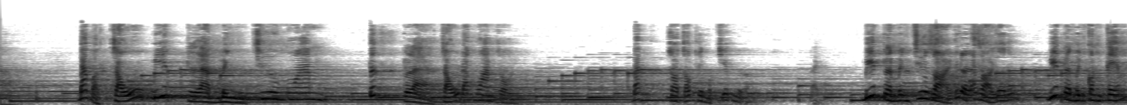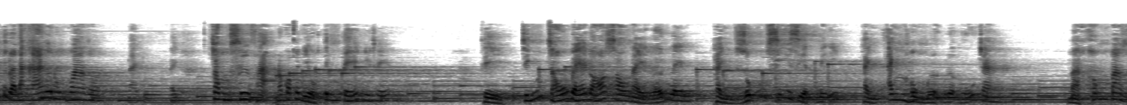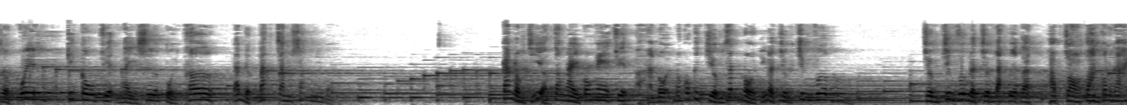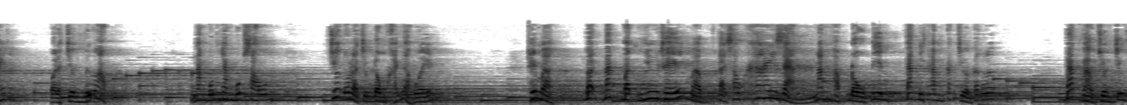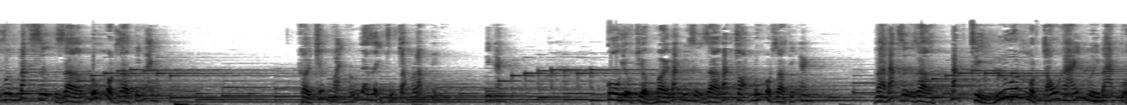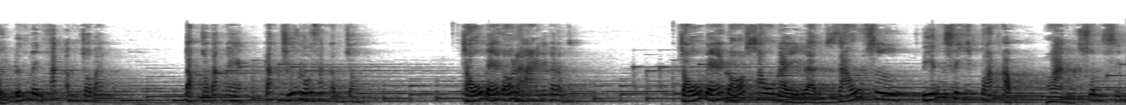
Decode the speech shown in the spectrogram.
Bác bảo cháu biết là mình chưa ngoan, Tức là cháu đã ngoan rồi. Bác cho cháu thêm một chiếc nữa. Đấy. Biết là mình chưa giỏi, Tức là đã giỏi rồi đó. Biết là mình còn kém, Tức là đã khá hơn hôm qua rồi Đấy. Đấy. Trong sư phạm nó có cái điều tinh tế như thế Thì chính cháu bé đó sau này lớn lên Thành dũng sĩ diệt Mỹ, Thành anh hùng lực lượng vũ trang, Mà không bao giờ quên Cái câu chuyện ngày xưa tuổi thơ Đã được bác chăm sóc như vậy các đồng chí ở trong này có nghe chuyện ở Hà Nội nó có cái trường rất nổi tiếng là trường Trưng Vương Trường Trưng Vương là trường đặc biệt là học trò toàn con gái thôi, Gọi là trường nữ học. Năm 45 46 Trước đó là trường Đồng Khánh ở Huế. Thế mà bận, bác bận như thế mà tại sao khai giảng năm học đầu tiên bác đi thăm các trường, các lớp? Bác vào trường Trưng Vương, bác dự giờ, đúng một giờ tiếng Anh. Thời trước ngoại ngữ đã dạy chú trọng lắm tiếng Anh. Cô hiệu trưởng mời bác đi dự giờ, Bác chọn đúng một giờ tiếng Anh. Và bác dự giờ, Bác chỉ luôn một cháu gái 13 tuổi Đứng lên phát âm cho bác. Đọc cho bác nghe, Bác chữa lỗi phát âm cho. Cháu bé đó là ai đấy các đồng chí? Cháu bé đó sau này là giáo sư, Tiến sĩ toán học Hoàng Xuân Sinh.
